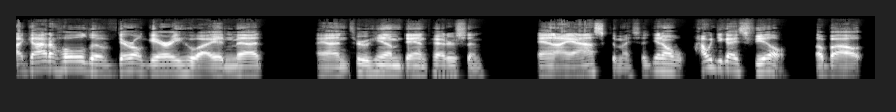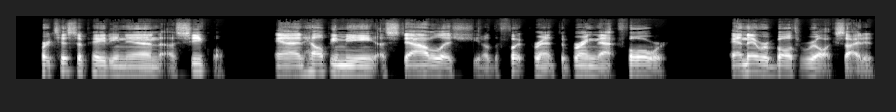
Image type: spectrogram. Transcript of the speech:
I got a hold of Darrell Gary, who I had met, and through him, Dan Pedersen. And I asked them, I said, you know, how would you guys feel about participating in a sequel and helping me establish, you know, the footprint to bring that forward? And they were both real excited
